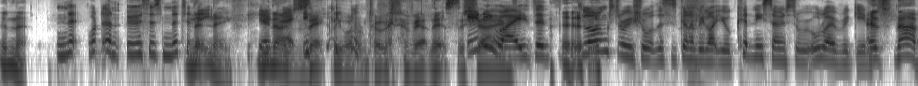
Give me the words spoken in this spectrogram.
isn't it? Knit, what on earth is? Knittany. Yeah, You know exactly what I'm talking about. That's the shame. Anyway, the long story short, this is going to be like your kidney stone story all over again. it's no.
